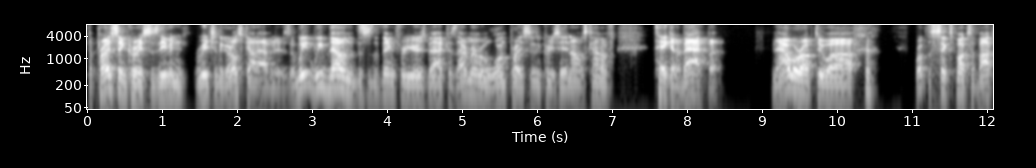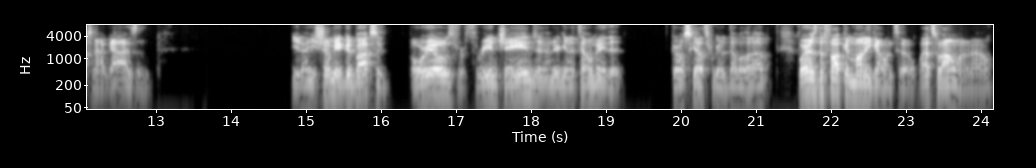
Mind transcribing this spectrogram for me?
the price increases even reaching the Girl Scout avenues. And we we've known that this is the thing for years back because I remember one price increase hit and I was kind of taken aback, but now we're up to uh we're up to six bucks a box now, guys. And you know, you show me a good box of Oreos for three and change, and then you're gonna tell me that Girl Scouts were going to double it up. Where's the fucking money going to? That's what I want to know.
